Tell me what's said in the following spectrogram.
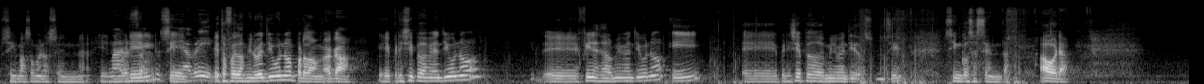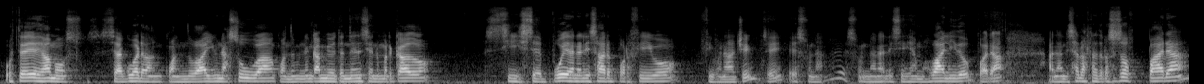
sí, más o menos en, en Marzo, abril, sí, sí. abril. Esto fue 2021, perdón, acá. eh, principios de 2021, eh, fines de 2021 y eh, principios de 2022, ¿sí? 560. Ahora, ustedes, digamos, se acuerdan cuando hay una suba, cuando hay un cambio de tendencia en el mercado, si se puede analizar por Fibo, Fibonacci, ¿sí? es, una, es un análisis digamos, válido para analizar los retrocesos para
